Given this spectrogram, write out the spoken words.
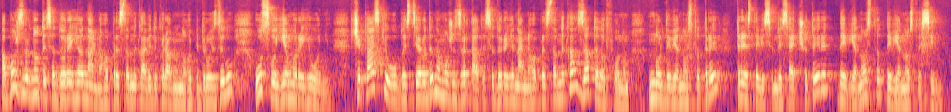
або ж звернутися до регіонального представника відокремленого підрозділу у своєму регіоні. В Черкаській області родина може звертатися до регіонального представника за телефоном 093 384 90 97.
